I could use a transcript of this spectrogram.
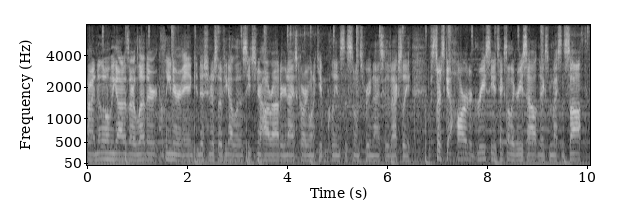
All right, another one we got is our leather cleaner and conditioner. So if you got leather seats in your hot rod or your nice car, you want to keep them clean. So this one's pretty nice because it actually, if it starts to get hard or greasy, it takes all the grease out, and makes them nice and soft.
